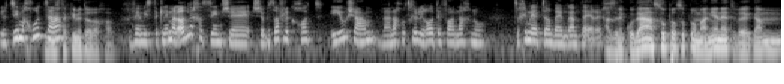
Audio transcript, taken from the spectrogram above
יוצאים החוצה. ומסתכלים יותר רחב. ומסתכלים על עוד נכסים ש, שבסוף לקוחות יהיו שם, ואנחנו צריכים לראות איפה אנחנו צריכים לייצר בהם גם את הערך. אז זו נקודה סופר סופר מעניינת, וגם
